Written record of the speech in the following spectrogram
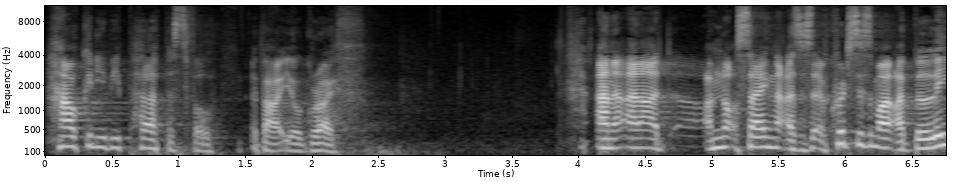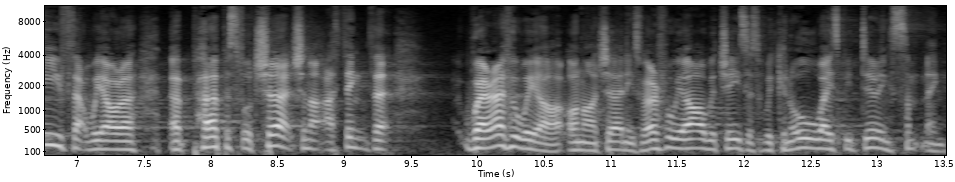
how can you be purposeful about your growth? And, and I, am not saying that as a of criticism. I, I believe that we are a, a purposeful church, and I, I think that wherever we are on our journeys, wherever we are with Jesus, we can always be doing something.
